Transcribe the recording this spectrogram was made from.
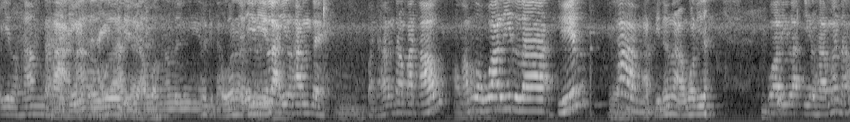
ilham eueuh jadi Allah ngaleungit. Kita Allah jadi lingit. lila ilham teh padahal dapat au Allah walillahil ham Artinya naon walillah. Walila ilhama nah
